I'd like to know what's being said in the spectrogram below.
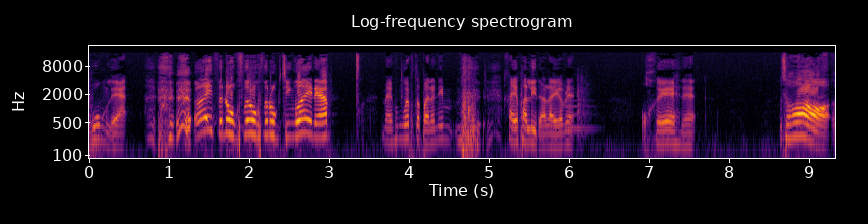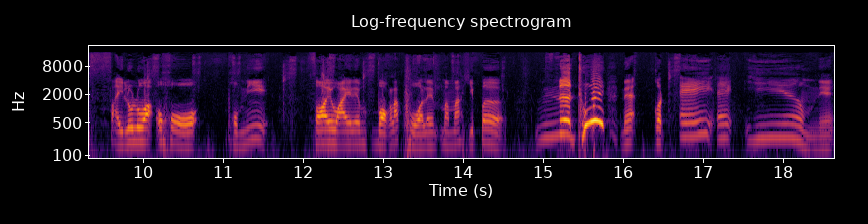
พุ่งเลยอะ เฮ้ยสนุกสนุกสนุกจริงเว้ยนะครับแม่เพิ่งเว็บต่อไปแล้วนี่ ใครผลิตอะไรครับเนี่ย โอเคนะฮะช่อใส่รัวๆ โอ้โห ผมนี่ ซอยไวเลยบอกรักผัวเลยมามาคิปเปอร์ เนื้อทุยเนี่ยกดเอเอเยี่ยมเนี่ย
